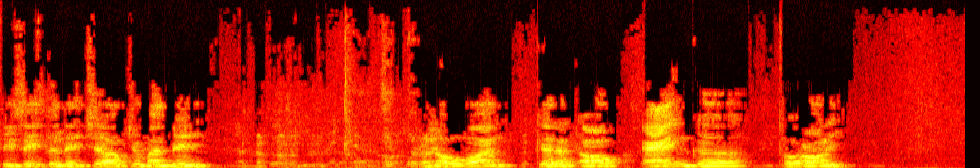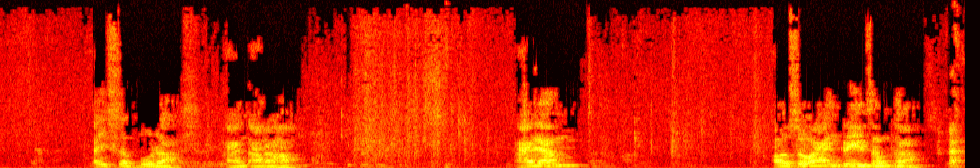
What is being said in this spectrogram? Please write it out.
This is the nature of human being. No one get off anger thoroughly except Buddha and Arahant. I am also angry sometimes, but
